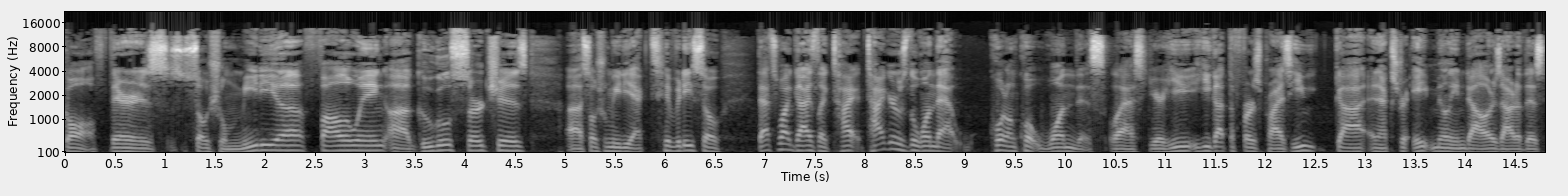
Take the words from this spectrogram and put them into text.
golf. There is social media following, uh, Google searches, uh, social media activity. So that's why guys like Ti- Tiger was the one that quote unquote won this last year. He he got the first prize. He got an extra eight million dollars out of this,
